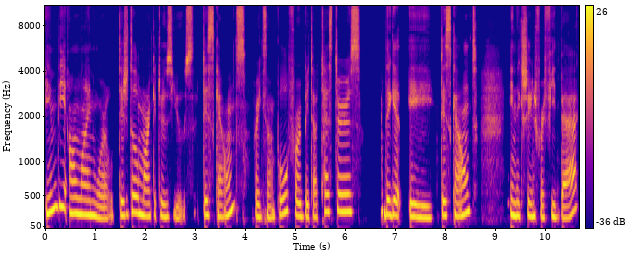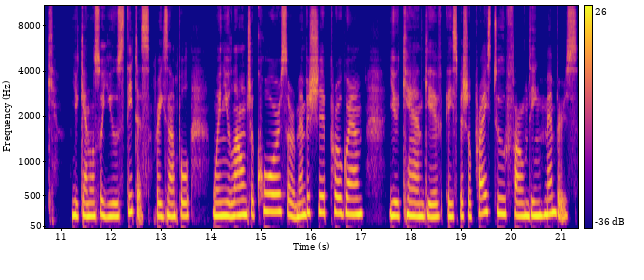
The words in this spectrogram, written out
in the online world, digital marketers use discounts, for example, for beta testers, they get a discount in exchange for feedback. You can also use status. For example, when you launch a course or a membership program, you can give a special price to founding members.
